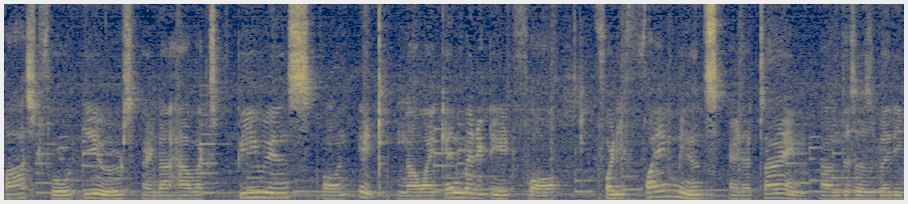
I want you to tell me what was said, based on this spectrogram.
past 4 years and I have experience on it. Now I can meditate for 45 minutes at a time and this is very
